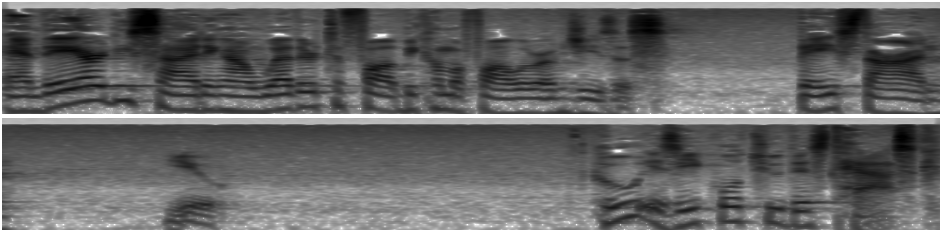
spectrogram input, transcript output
And they are deciding on whether to follow, become a follower of Jesus based on you. Who is equal to this task?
